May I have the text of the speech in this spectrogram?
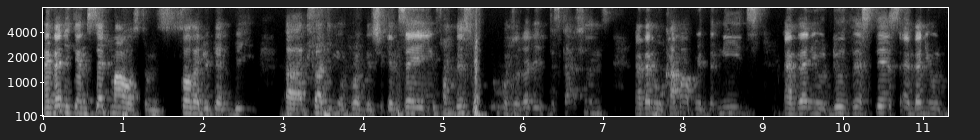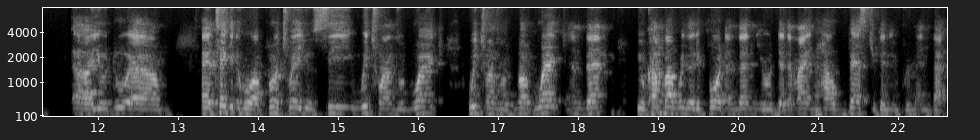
And then you can set milestones so that you can be uh, tracking your progress. You can say from this one, do consolidated discussions, and then we'll come up with the needs, and then you do this, this, and then you uh, you do um, a technical approach where you see which ones would work, which ones would not work, and then you come back with a report, and then you determine how best you can implement that.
